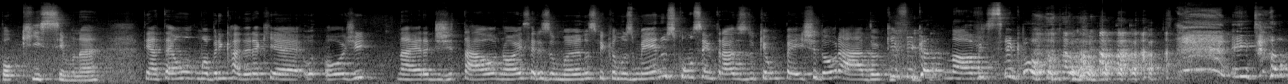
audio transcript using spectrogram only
pouquíssimo, né? Tem até um, uma brincadeira que é hoje na era digital, nós seres humanos ficamos menos concentrados do que um peixe dourado, que fica 9 segundos. então,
